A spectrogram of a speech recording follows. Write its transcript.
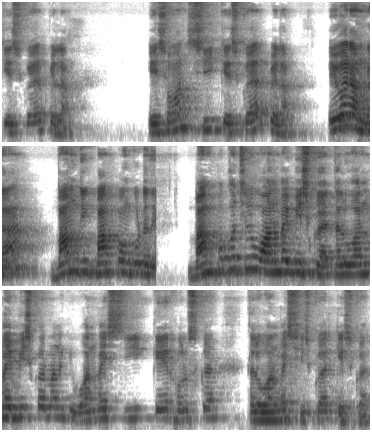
কে স্কোয়ার পেলাম। এ সমান সি কে স্কোয়ার পেলাম। এবার আমরা বাম দিক, বাম অঙ্কটা বাম পক্ষ ছিল ওয়ান বাই বি স্কোয়ার তাহলে ওয়ান বাই বি স্কোয়ার মানে কি? ওয়ান বাই সি কে এর হোল স্কোয়ার তাহলে one by c square k square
